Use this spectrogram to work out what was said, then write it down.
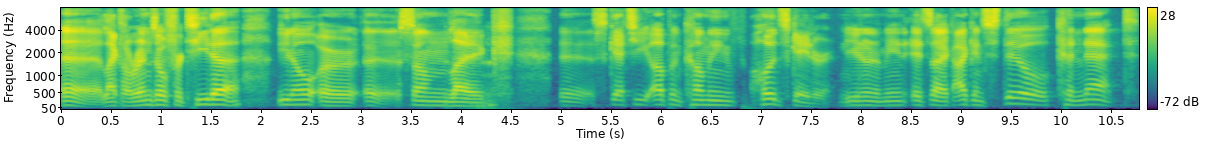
uh, like Lorenzo Fertitta, you know, or uh, some like uh, sketchy up and coming hood skater, you know what I mean? It's like I can still connect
